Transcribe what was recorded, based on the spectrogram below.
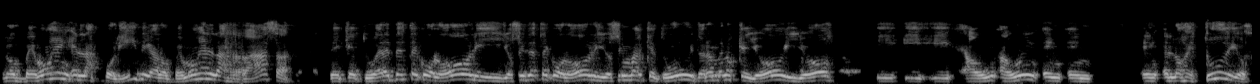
los vemos en, en las políticas, los vemos en las razas, de que tú eres de este color y yo soy de este color y yo soy más que tú y tú eres menos que yo y yo, y, y, y aún, aún en, en, en, en, los estudios,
